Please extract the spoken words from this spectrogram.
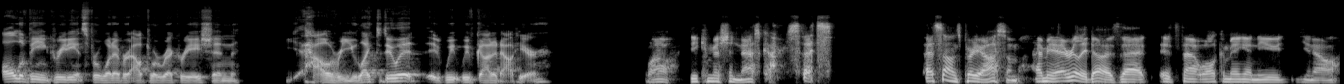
all of the ingredients for whatever outdoor recreation, however you like to do it, it we, we've got it out here. Wow, decommissioned NASCARs. That's that sounds pretty awesome. I mean, it really does. That it's that welcoming, and you, you know,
